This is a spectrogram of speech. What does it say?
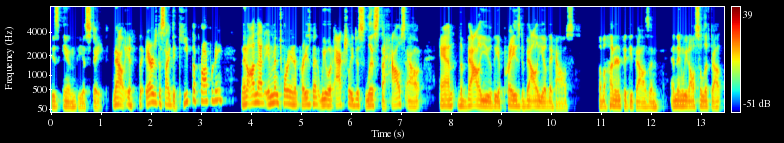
is in the estate. Now, if the heirs decide to keep the property, then on that inventory and appraisement, we would actually just list the house out and the value, the appraised value of the house of 150,000 and then we'd also lift out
